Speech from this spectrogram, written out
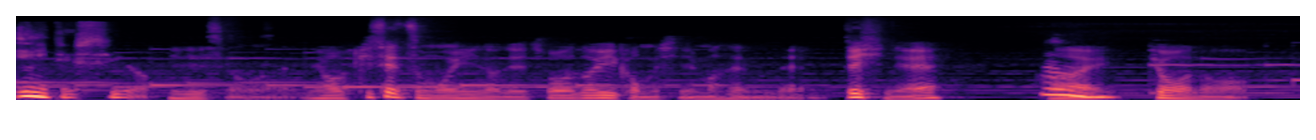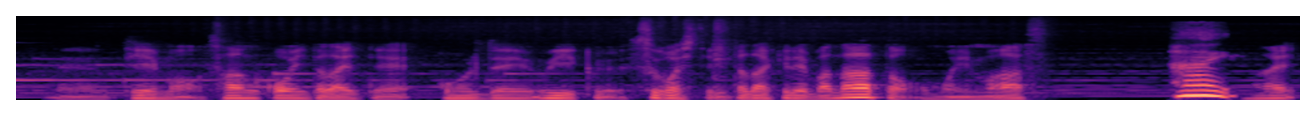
いいですよ。いいですよね。いや季節もいいのでちょうどいいかもしれませんので、ぜひね、うんはい、今日の、えーテーマを参考にいただいて、ゴールデンウィーク過ごしていただければなと思います。はい。はい。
